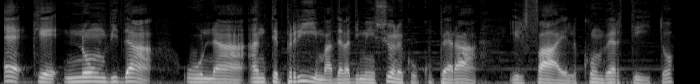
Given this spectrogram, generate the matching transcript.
è che non vi dà una anteprima della dimensione che occuperà il file convertito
